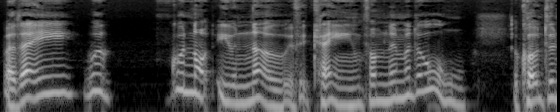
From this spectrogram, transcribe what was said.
but they would, would not even know if it came from them at all. The quantum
